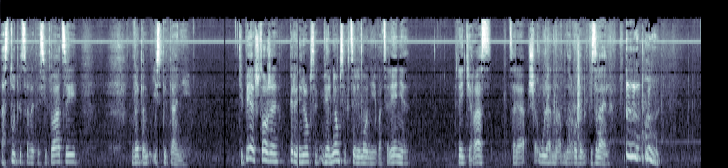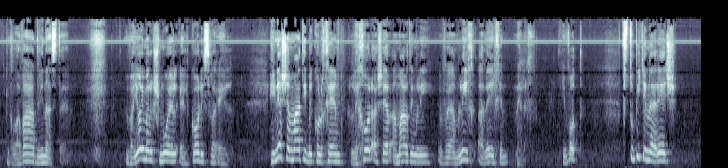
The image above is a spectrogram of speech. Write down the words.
оступится в этой ситуации, в этом испытании. Теперь что же? Вернемся, вернемся к церемонии воцарения третий раз царя Шауля над народом Израиля. Глава 12. ויאמר שמואל אל כל ישראל, הנה שמעתי בקולכם לכל אשר אמרתם לי, ואמליך עליכם мелех. И вот вступительная речь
